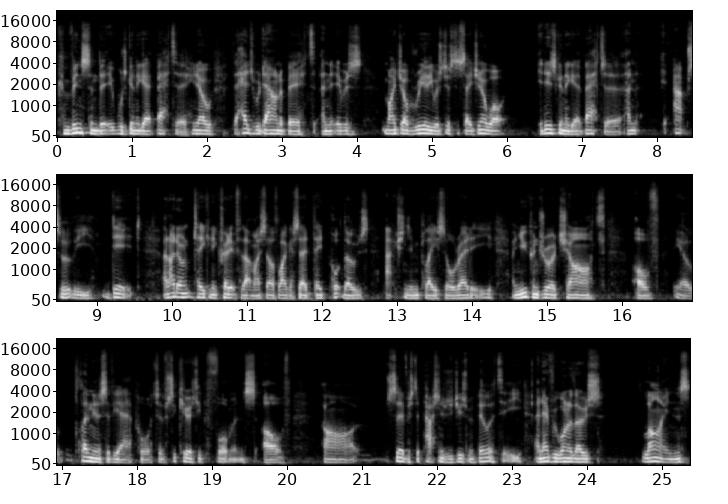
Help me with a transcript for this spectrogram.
convince them that it was going to get better. You know, the heads were down a bit and it was my job really was just to say, do you know what? It is going to get better. And it absolutely did. And I don't take any credit for that myself. Like I said, they'd put those actions in place already. And you can draw a chart of you know cleanliness of the airport, of security performance, of our service to passengers reduced mobility, and every one of those lines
